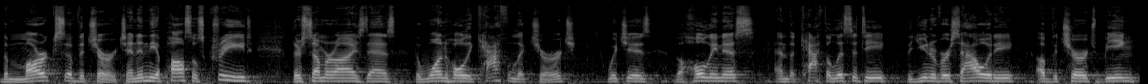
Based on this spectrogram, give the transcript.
The marks of the church. And in the Apostles' Creed, they're summarized as the one holy Catholic Church which is the holiness and the Catholicity, the universality of the church being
